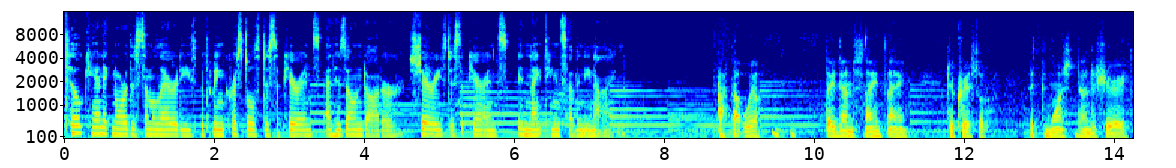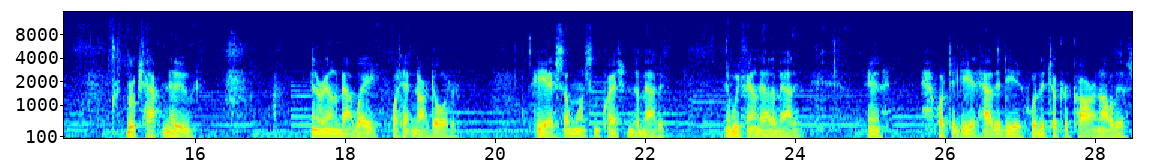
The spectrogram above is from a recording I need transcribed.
Till can't ignore the similarities between Crystal's disappearance and his own daughter, Sherry's disappearance in 1979. I thought, well, they done the same thing to Crystal that ones done to Sherry. Brooks Houghton knew in a roundabout way what happened to our daughter. He asked someone some questions about it, and we found out about it, and what they did, how they did, where they took her car, and all this.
